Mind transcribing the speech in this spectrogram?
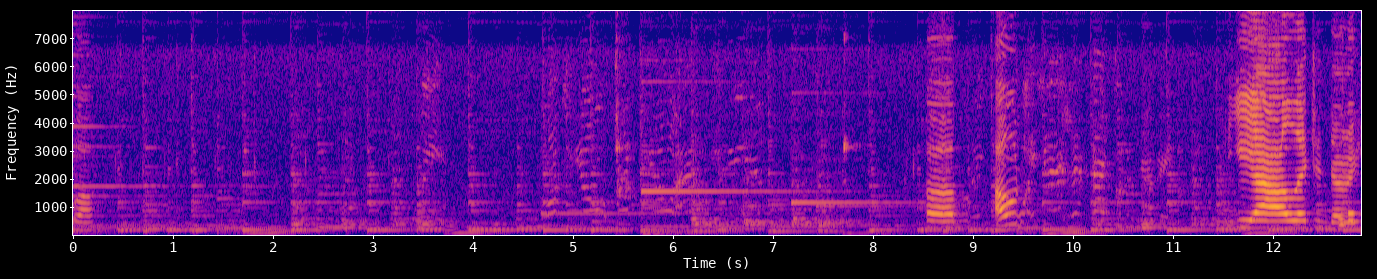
Well. Um, I would. Yeah, legendary.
